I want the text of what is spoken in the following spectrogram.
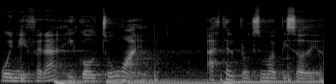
Winifera y Go to Wine. Hasta el próximo episodio.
